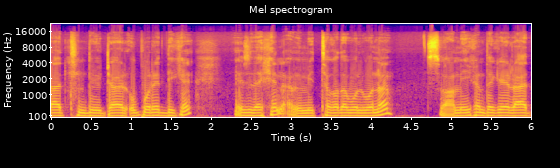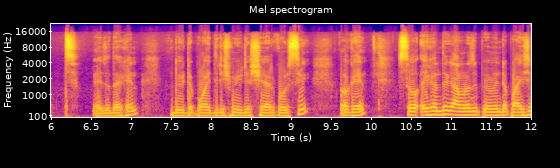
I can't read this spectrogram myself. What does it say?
রাত দুইটার উপরের দিকে। এই যে দেখেন, আমি মিথ্যা কথা বলব না। সো আমি এখান থেকে রাত, এই যে দেখেন, দুইটা পঁয়ত্রিশ মিনিটে শেয়ার করছি। ওকে সো এখান থেকে আমরা যে পেমেন্টটা পাইছি,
